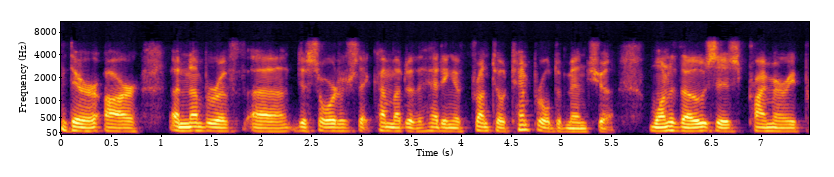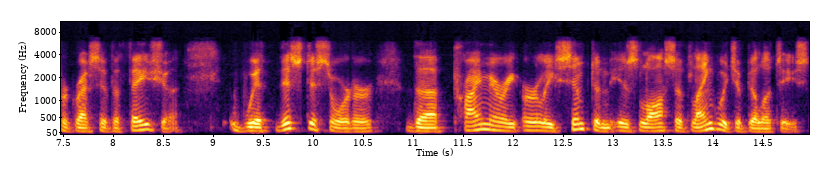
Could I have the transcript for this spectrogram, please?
there are a number of uh, disorders that come under the heading of frontotemporal dementia. One of those is primary progressive aphasia with this disorder, the primary early symptom is loss of language abilities.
